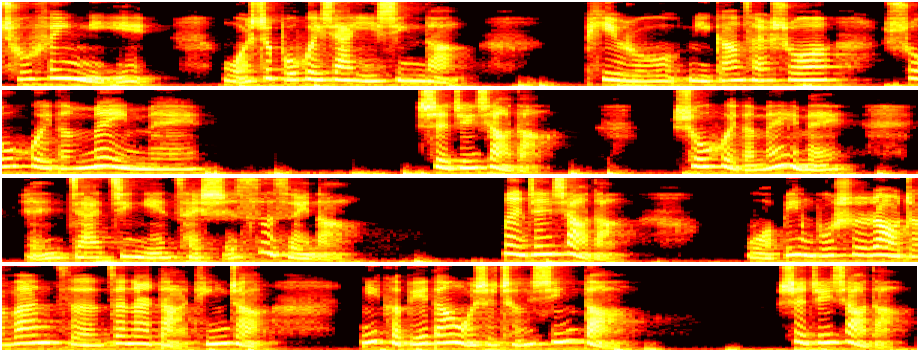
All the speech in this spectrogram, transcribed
除非你，我是不会下疑心的。譬如你刚才说淑慧的妹妹。”世君笑道：“淑慧的妹妹，人家今年才十四岁呢。”曼桢笑道。我并不是绕着弯子在那儿打听着，你可别当我是诚心的。”世君笑道，“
